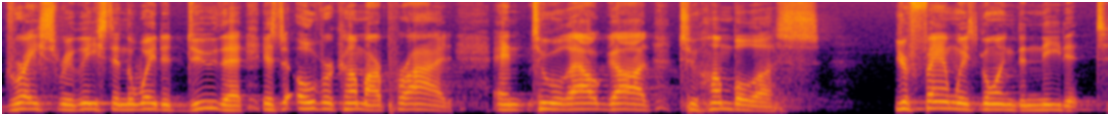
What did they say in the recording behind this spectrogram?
grace released. And the way to do that is to overcome our pride and to allow God to humble us. Your family's going to need it.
